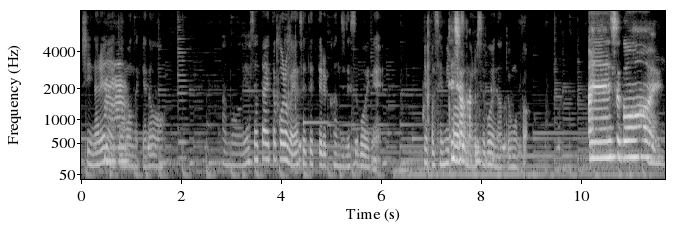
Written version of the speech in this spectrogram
し、なれないと思うんだけど、あの、痩せたいところが痩せてってる感じですごいね。やっぱセミパーソナルすごいなって思った。えー、すごい。うん。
